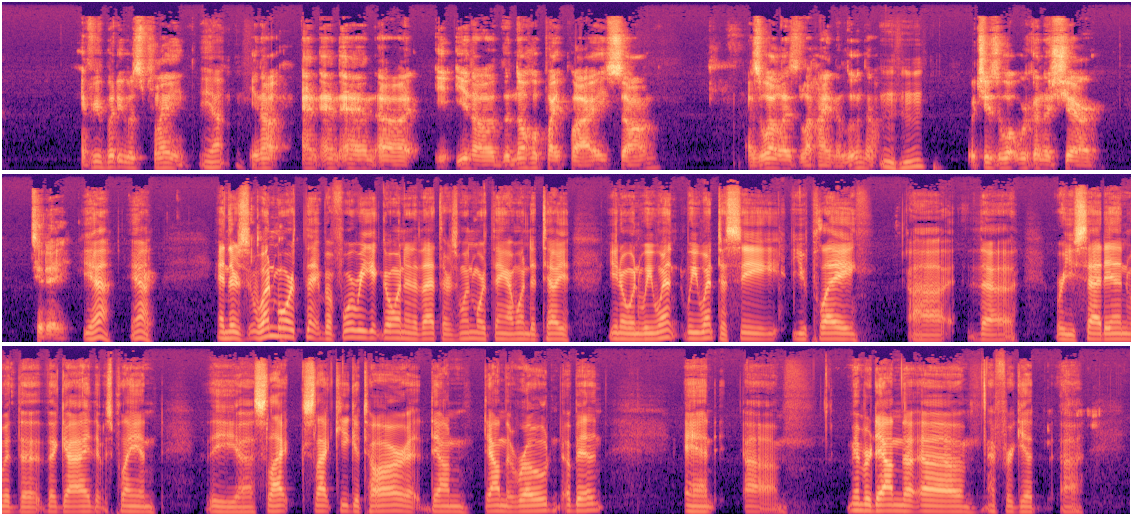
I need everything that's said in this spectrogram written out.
Everybody was playing, yeah, you know, and and and uh, y- you know the Noho Pai Pai song, as well as Lahaina Luna, mm-hmm. which is what we're going to share today. Yeah, yeah. And there's one more thing before we get going into that. There's one more thing I wanted to tell you. You know, when we went we went to see you play uh, the where you sat in with the the guy that was playing the uh, slack slack key guitar at, down down the road a bit, and um, remember down the uh, I forget. Uh,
